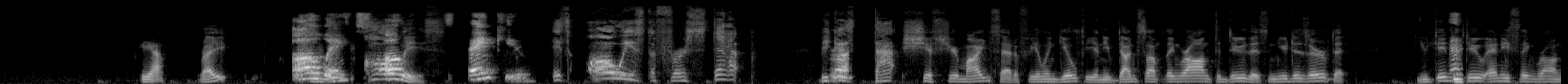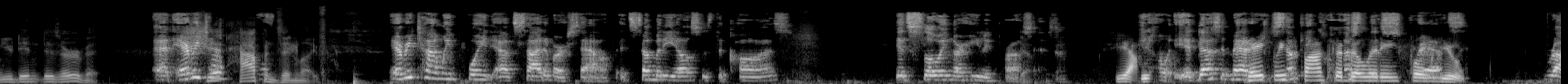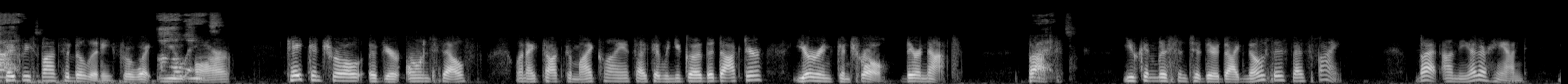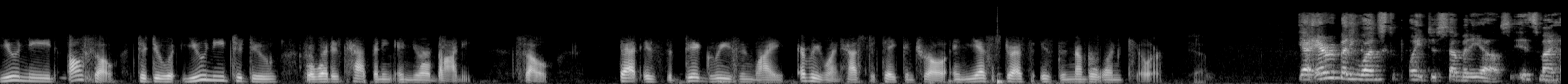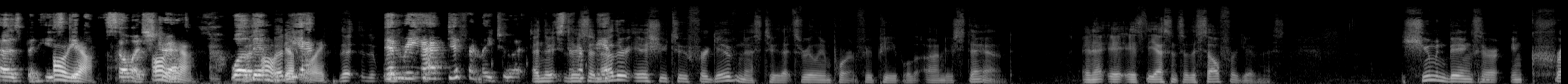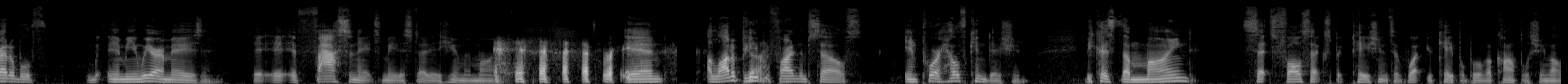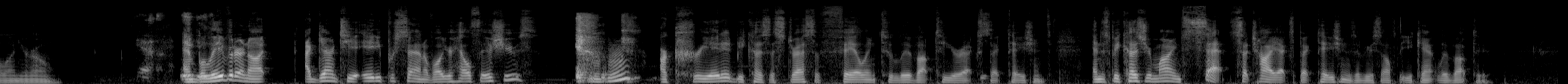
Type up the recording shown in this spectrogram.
Yeah. Right? Always. Always. Thank you. It's always the first step. Because right. that shifts your mindset of feeling guilty and you've done something wrong to do this and you deserved it. You didn't and, do anything wrong. You didn't deserve it. And every Shit time happens in life. Every time we point outside of ourselves, it's somebody else is the cause. It's slowing our healing process. Yeah. You know, it doesn't matter. Take responsibility for you. Right. Take responsibility for what Always. you are. Take control of your own self. When I talk to my clients, I say, when you go to the doctor, you're in control. They're not. But right. you can listen to their diagnosis, that's fine. But on the other hand, you need also to do what you need to do for what is happening in your body. So that is the big reason why everyone has to take control. And yes, stress is the number one killer. Yeah. Yeah, everybody wants to point to somebody else. It's my husband. He's oh, yeah. so much oh, stress. Oh, yeah. Well, but, then, oh, react, the, the, then react differently to it. And there, there's another issue to forgiveness, too, that's really important for people to understand. And it, it's the essence of the self forgiveness human beings are incredible. I mean, we are amazing. It, it, it fascinates me to study the human mind. right. And a lot of people yeah. find themselves in poor health condition because the mind sets false expectations of what you're capable of accomplishing all on your own. Yeah. And believe it or not, I guarantee you 80% of all your health issues mm-hmm. are created because the stress of failing to live up to your expectations. And it's because your mind set such high expectations of yourself that you can't live up to.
